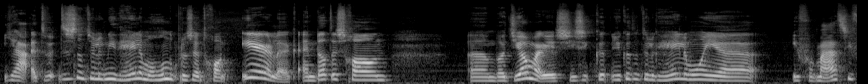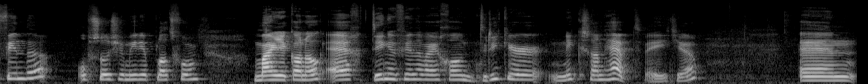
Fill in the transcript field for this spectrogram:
ja, het, het, is natuurlijk niet helemaal 100% gewoon eerlijk. En dat is gewoon um, wat jammer is. Je, je, kunt, je kunt natuurlijk hele mooie informatie vinden op social media platform. Maar je kan ook echt dingen vinden waar je gewoon drie keer niks aan hebt, weet je. En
